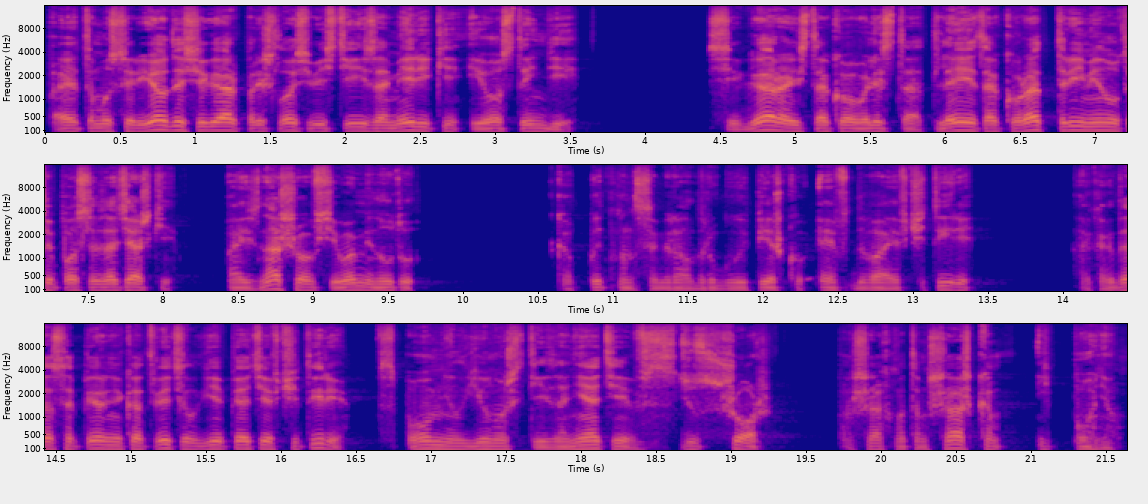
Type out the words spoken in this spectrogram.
Поэтому сырье для сигар пришлось везти из Америки и Ост-Индии. Сигара из такого листа тлеет аккурат три минуты после затяжки, а из нашего всего минуту. Копытман сыграл другую пешку f2, f4, а когда соперник ответил e5, f4, вспомнил юношеские занятия в сдюсшор по шахматам-шашкам и понял,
